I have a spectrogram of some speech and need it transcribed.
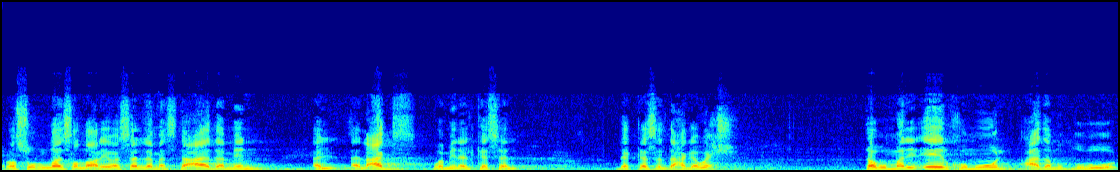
رسول الله صلى الله عليه وسلم استعاذ من العجز ومن الكسل. ده الكسل ده حاجة وحشة. طب أمال إيه الخمول؟ عدم الظهور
